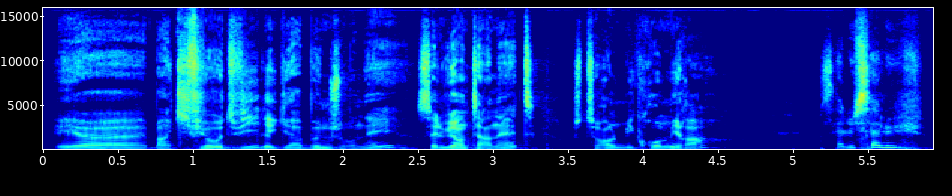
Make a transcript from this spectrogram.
Et ben, kiffez votre vie, les gars. Bonne journée. Salut Internet. Je te rends le micro, Mira. Salut, salut.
